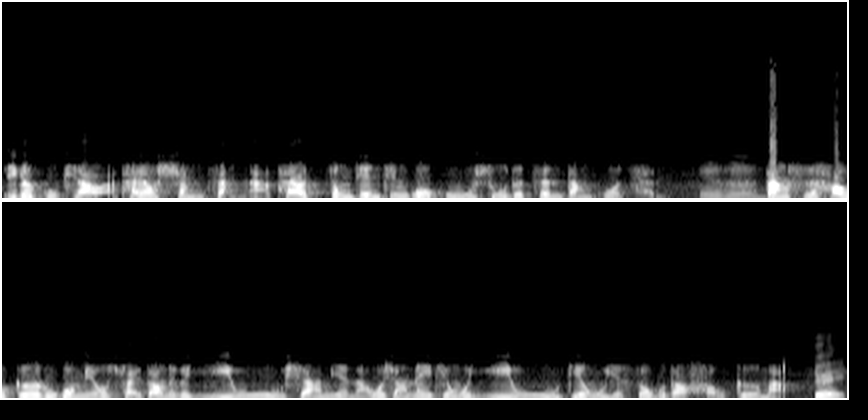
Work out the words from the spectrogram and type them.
一个股票啊，它要上涨啊，它要中间经过无数的震荡过程。嗯哼，当时豪哥如果没有甩到那个一五五下面呢，我想那天我一五五点五也收不到豪哥嘛。对，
